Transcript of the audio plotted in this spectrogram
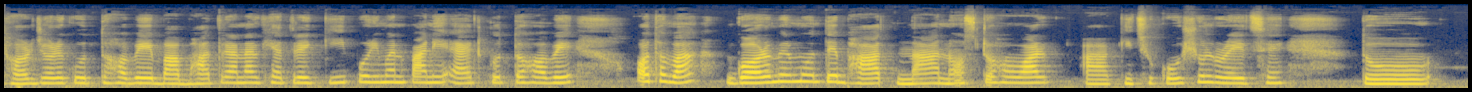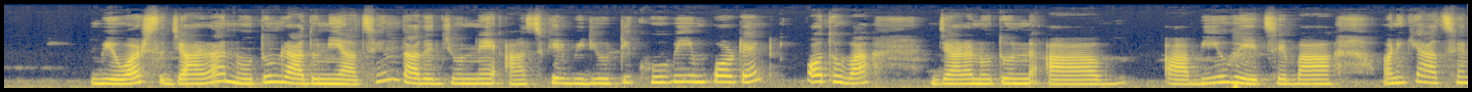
ঝরঝরে করতে হবে বা ভাত রান্নার ক্ষেত্রে কী পরিমাণ পানি অ্যাড করতে হবে অথবা গরমের মধ্যে ভাত না নষ্ট হওয়ার কিছু কৌশল রয়েছে। তো ভিউয়ার্স যারা নতুন রাঁধুনি আছেন, তাদের জন্য আজকের ভিডিওটি খুবই ইম্পর্ট্যান্ট অথবা যারা নতুন বিয়ে হয়েছে বা অনেকে আছেন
